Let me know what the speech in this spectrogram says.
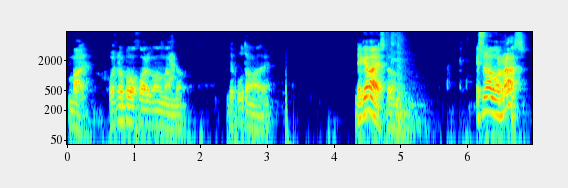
Vale. Pues no puedo jugar con mando. De puta madre. ¿De qué va esto? ¿Es una borras?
